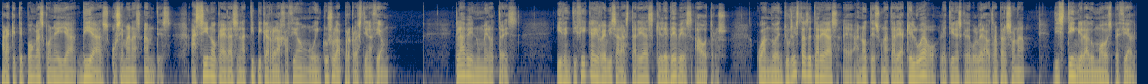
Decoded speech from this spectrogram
para que te pongas con ella días o semanas antes. Así no caerás en la típica relajación o incluso la procrastinación. Clave número 3. Identifica y revisa las tareas que le debes a otros. Cuando en tus listas de tareas eh, anotes una tarea que luego le tienes que devolver a otra persona, distínguela de un modo especial.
